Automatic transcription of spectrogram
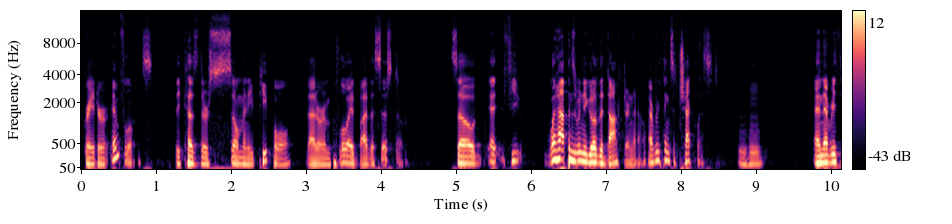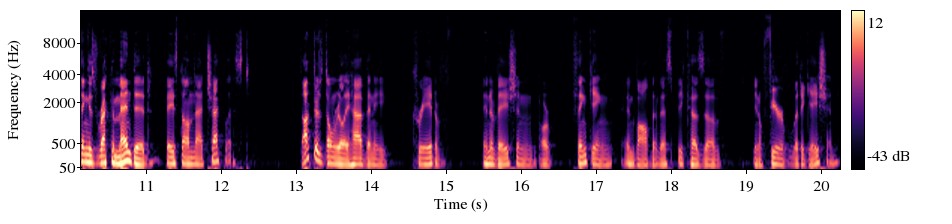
greater influence because there's so many people that are employed by the system. So uh, if you what happens when you go to the doctor now? Everything's a checklist. Mm-hmm. And everything is recommended based on that checklist. Doctors don't really have any creative innovation or thinking involved in this because of, you know, fear of litigation.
